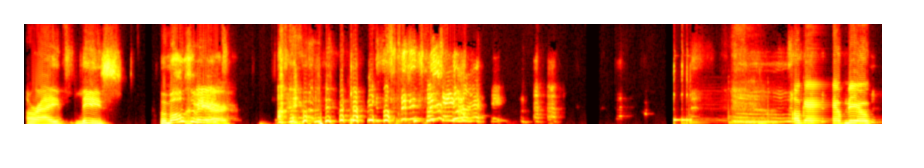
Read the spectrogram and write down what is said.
Alright, Lies. We mogen weer. Oh nee? Oké, opnieuw.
